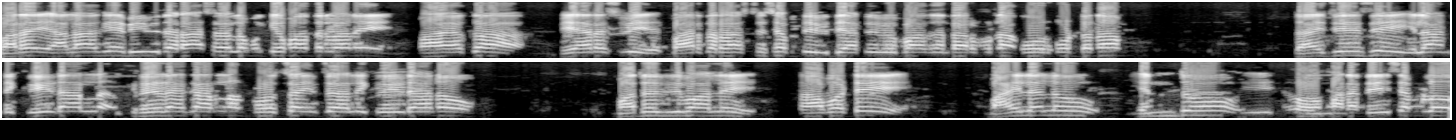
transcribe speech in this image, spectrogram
మరి అలాగే వివిధ రాష్ట్రాల ముఖ్యమంత్రులని మా యొక్క బీఆర్ఎస్వి భారత రాష్ట్ర సమితి విద్యార్థి విభాగం తరఫున కోరుకుంటున్నాం. దయచేసి ఇలాంటి క్రీడల క్రీడాకారులను ప్రోత్సహించాలి క్రీడను మద్దతు ఇవ్వాలి. కాబట్టి మహిళలు ఎంతో మన దేశంలో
